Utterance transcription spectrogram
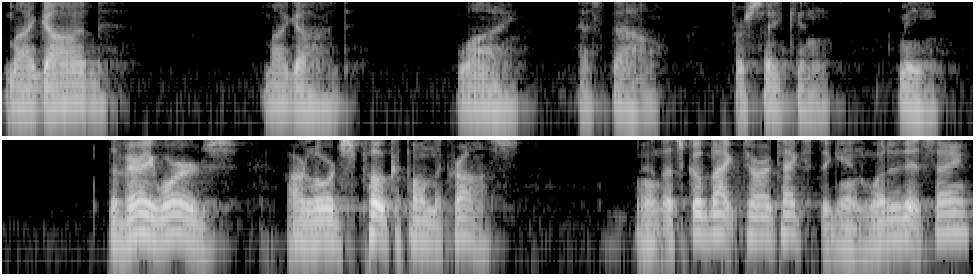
My God, my God, why hast thou forsaken me? The very words our Lord spoke upon the cross. Let's go back to our text again. What did it say?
